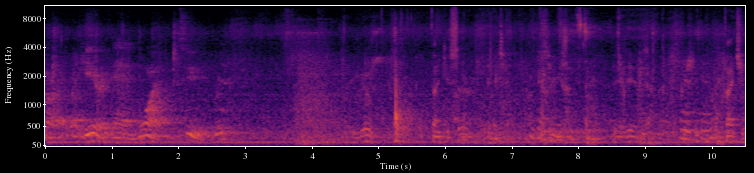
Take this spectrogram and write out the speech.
All right, right here, and one, two, three. There you go. Thank you, sir. Thank you. Thank you.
